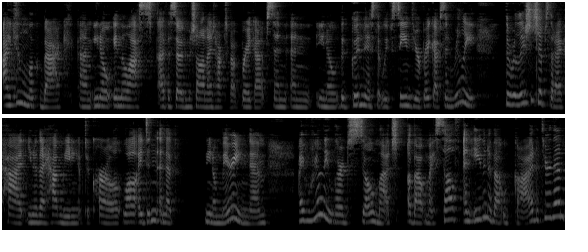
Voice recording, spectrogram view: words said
I can look back, um, you know, in the last episode, Michelle and I talked about breakups and, and, you know, the goodness that we've seen through breakups and really the relationships that I've had, you know, that I have leading up to Carl, while I didn't end up, you know, marrying them, I really learned so much about myself and even about God through them.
